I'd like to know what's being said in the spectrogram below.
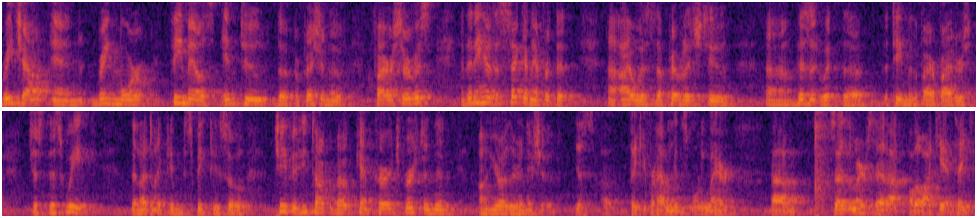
reach out and bring more females into the profession of fire service. And then he has a second effort that uh, I was uh, privileged to uh, visit with the, the team of the firefighters just this week that I'd like him to speak to. So, Chief, if you talk about Camp Courage first and then on your other initiative. Yes, uh, thank you for having me this morning, Mayor. Um, So as the mayor said, I- although I can't take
